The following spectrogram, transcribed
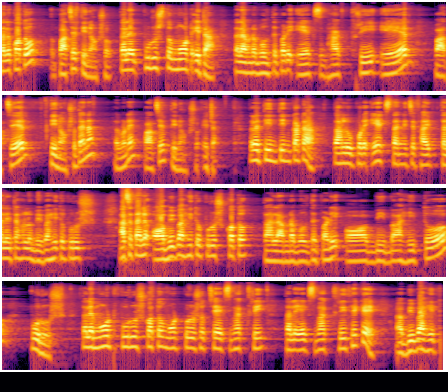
তাহলে কত? পাঁচের তিন অংশ। তাহলে পুরুষ তো মোট এটা। তাহলে আমরা বলতে পারি এক্স ভাগ থ্রি এর পাঁচের তিন অংশ, তাই না? তার মানে পাঁচের তিন অংশ এটা। তাহলে তিন তিন কাটা, তাহলে উপরে এক্স তার নিচে ফাইভ তাহলে এটা হলো বিবাহিত পুরুষ। আচ্ছা তাহলে অবিবাহিত পুরুষ কত? তাহলে আমরা বলতে পারি অবিবাহিত পুরুষ। তাহলে মোট পুরুষ কত? মোট পুরুষ হচ্ছে এক্স ভাগ থ্রি তাহলে এক্স ভাগ থ্রি থেকে বিবাহিত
